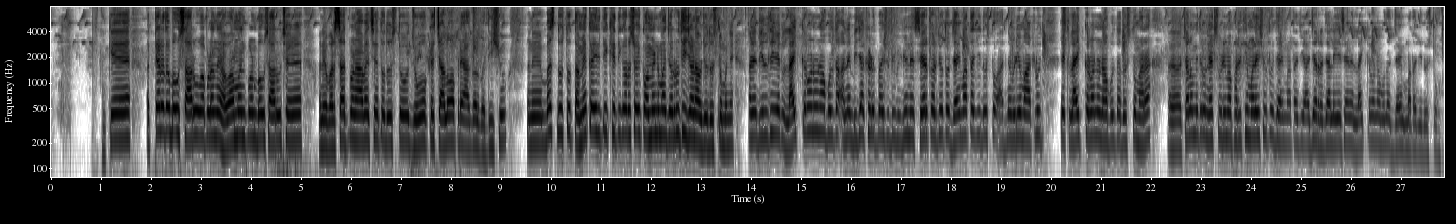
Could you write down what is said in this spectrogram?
કે અત્યારે તો બહુ સારું આપણને હવામાન પણ બહુ સારું છે અને વરસાદ પણ આવે છે. તો દોસ્તો જુઓ કે ચાલો આપણે આગળ વધીશું. અને બસ દોસ્તો, તમે કઈ રીતે ખેતી કરો છો એ કોમેન્ટમાં જરૂરથી જણાવજો દોસ્તો મને. અને દિલથી એક લાઇક કરવાનું ના ભૂલતા અને બીજા ખેડૂતભાઈ સુધી વિડીયોને શેર કરજો. તો જય માતાજી દોસ્તો, આજના વિડીયોમાં આટલું જ. એક લાઇક કરવાનું ના ભૂલતા દોસ્તો મારા. ચાલો મિત્રો નેક્સ્ટ વિડીયોમાં ફરીથી મળીશું. તો જય માતાજી, આજે રજા લઈએ છીએ અને લાઇક કરવાના ભૂલતા. જય માતાજી દોસ્તો.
